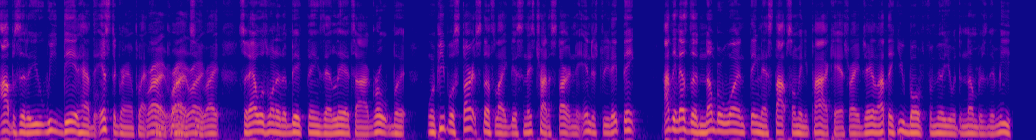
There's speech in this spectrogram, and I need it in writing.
opposite of you, we did have the Instagram platform, Right, prior right, to, right. right. So that was one of the big things that led to our growth. But when people start stuff like this and they try to start in the industry, they think. I think that's the number one thing that stops so many podcasts, right, Jalen? I think you more familiar with the numbers than me.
